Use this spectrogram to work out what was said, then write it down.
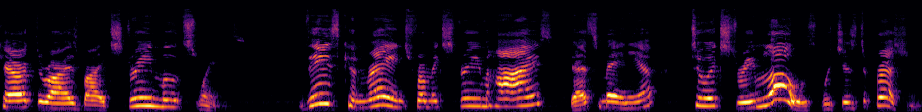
characterized by extreme mood swings. These can range from extreme highs, that's mania, to extreme lows, which is depression.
